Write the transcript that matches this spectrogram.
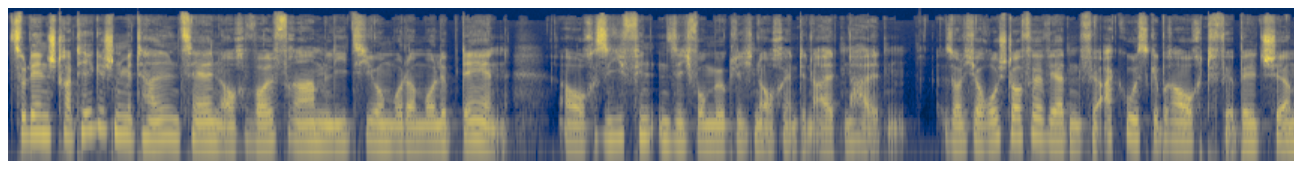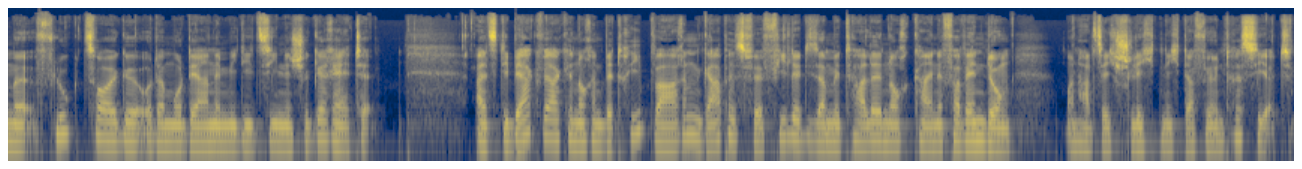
Zu den strategischen Metallen zählen auch Wolfram, Lithium oder Molybdän. Auch sie finden sich womöglich noch in den alten Halden. Solche Rohstoffe werden für Akkus gebraucht, für Bildschirme, Flugzeuge oder moderne medizinische Geräte. Als die Bergwerke noch in Betrieb waren, gab es für viele dieser Metalle noch keine Verwendung. Man hat sich schlicht nicht dafür interessiert.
